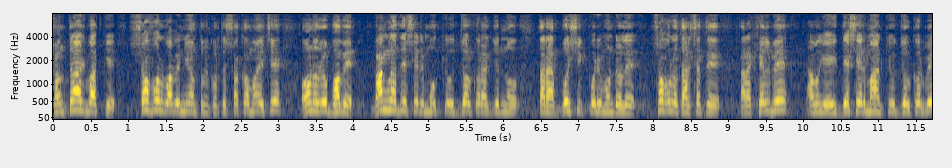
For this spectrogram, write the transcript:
সন্ত্রাসবাদকে সফলভাবে নিয়ন্ত্রণ করতে সক্ষম হয়েছে। অনুরূপভাবে বাংলাদেশের মুখকে উজ্জ্বল করার জন্য তারা বৈশ্বিক পরিমণ্ডলে সফলতার সাথে তারা খেলবে এবং এই দেশের মানকে উজ্জ্বল করবে,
